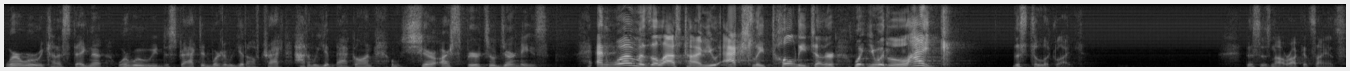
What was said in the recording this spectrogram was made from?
Where were we kind of stagnant? Where were we distracted? Where did we get off track? How do we get back on? Share our spiritual journeys. And when was the last time you actually told each other what you would like this to look like? This is not rocket science.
